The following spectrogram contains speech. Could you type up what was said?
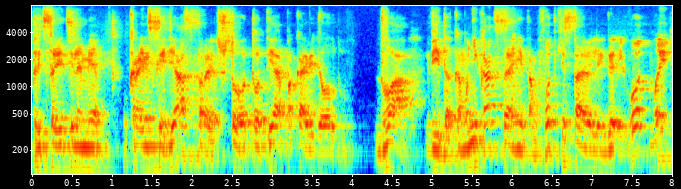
представителями украинской диаспоры, что вот, вот я пока видел два вида коммуникации, они там фотки ставили и говорили, вот мы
